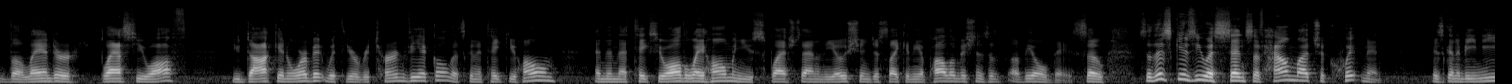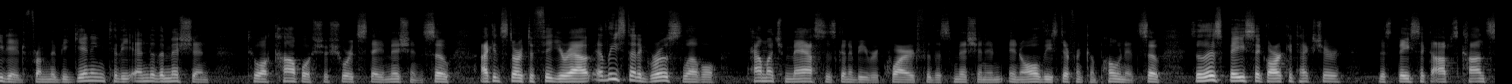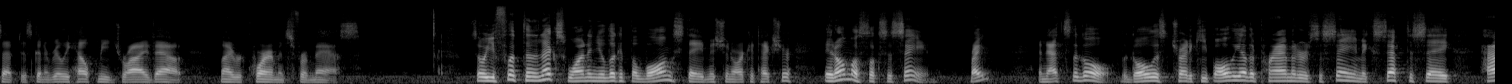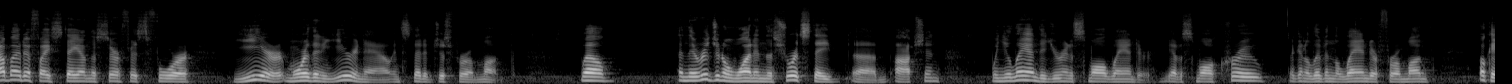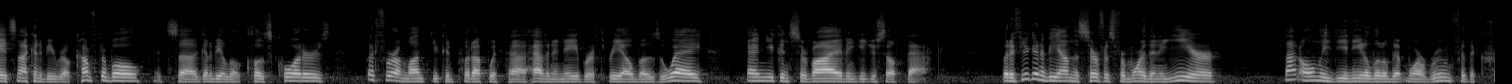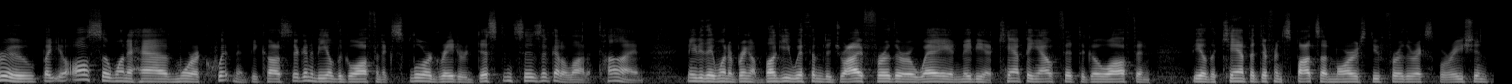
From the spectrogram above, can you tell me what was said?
the lander blast you off. You dock in orbit with your return vehicle that's going to take you home, and then that takes you all the way home and you splash down in the ocean just like in the Apollo missions of, of the old days. So, so this gives you a sense of how much equipment is going to be needed from the beginning to the end of the mission to accomplish a short stay mission. So I can start to figure out, at least at a gross level, how much mass is going to be required for this mission in, in all these different components. So, so this basic architecture, this basic ops concept is going to really help me drive out my requirements for mass. So you flip to the next one and you look at the long stay mission architecture, it almost looks the same, right? And that's the goal. The goal is to try to keep all the other parameters the same except to say, how about if I stay on the surface for year, more than a year now, instead of just for a month. Well, in the original one, in the short stay um, option, when you landed, you're in a small lander. You have a small crew. They're going to live in the lander for a month. Okay, it's not going to be real comfortable. It's uh, going to be a little close quarters. But for a month, you can put up with uh, having a neighbor three elbows away, and you can survive and get yourself back. But if you're going to be on the surface for more than a year, not only do you need a little bit more room for the crew, but you also want to have more equipment because they're going to be able to go off and explore greater distances. They've got a lot of time. Maybe they want to bring a buggy with them to drive further away and maybe a camping outfit to go off and be able to camp at different spots on Mars, do further exploration.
